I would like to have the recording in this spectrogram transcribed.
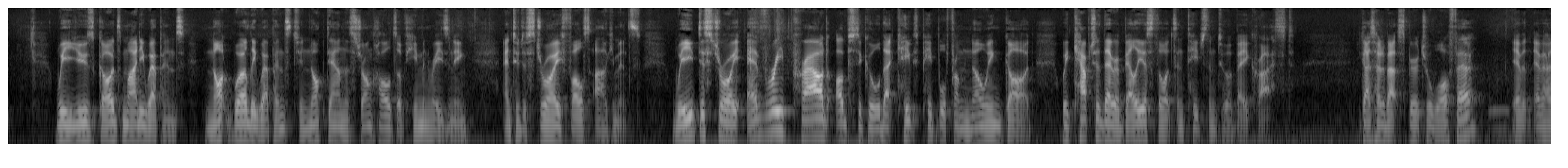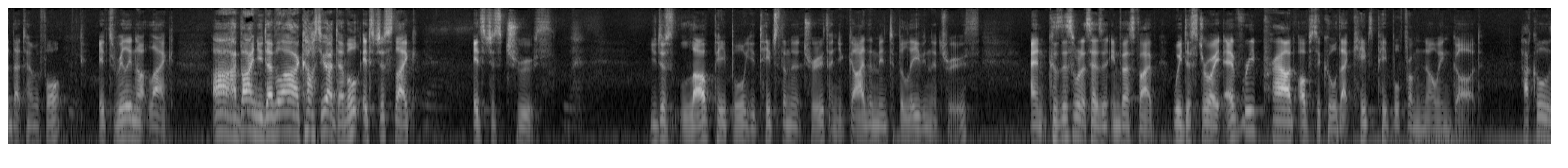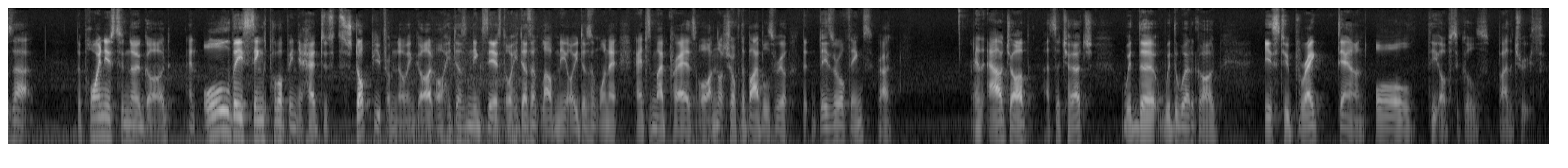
We use God's mighty weapons, not worldly weapons, to knock down the strongholds of human reasoning and to destroy false arguments. We destroy every proud obstacle that keeps people from knowing God. We capture their rebellious thoughts and teach them to obey Christ. You guys heard about spiritual warfare? You ever, ever heard that term before? It's really not like, oh, I bind you, devil, oh, I cast you out, devil. It's just like, it's just truth. You just love people, you teach them the truth, and you guide them into believing the truth and because this is what it says in, in verse 5 we destroy every proud obstacle that keeps people from knowing God. How cool is that? The point is to know God, and all these things pop up in your head to stop you from knowing God, or He doesn't exist, or He doesn't love me, or He doesn't want to answer my prayers, or I'm not sure if the Bible's real. These are all things, right? And our job as a church, with the with the Word of God, is to break down all the obstacles by the truth.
